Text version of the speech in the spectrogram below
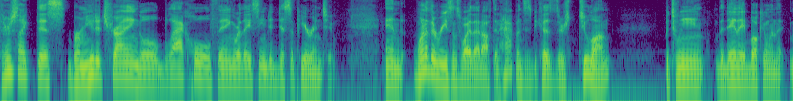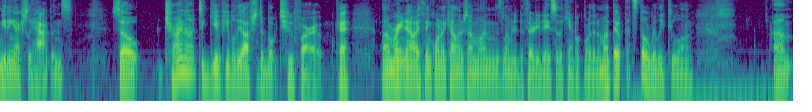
there's like this Bermuda Triangle black hole thing where they seem to disappear into. And one of the reasons why that often happens is because there's too long between the day they book and when the meeting actually happens. So try not to give people the option to book too far out. Okay. Um, right now, I think one of the calendars I'm on is limited to 30 days, so they can't book more than a month. That's still really too long. Um,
